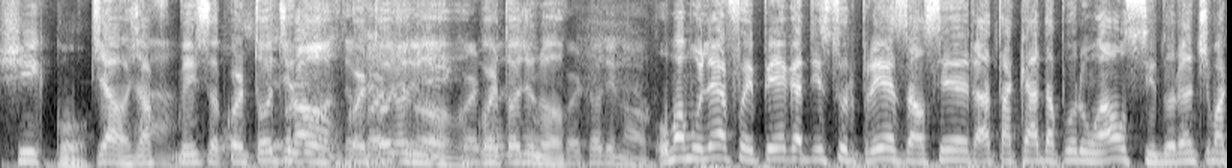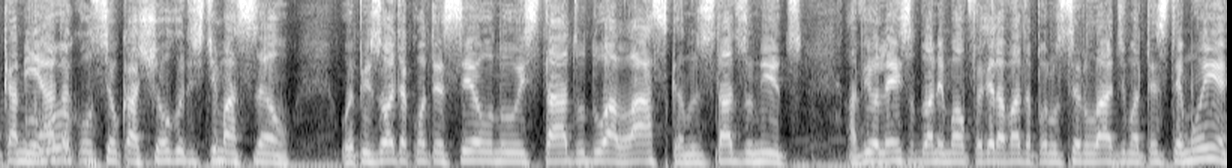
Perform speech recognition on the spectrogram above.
Chico. Tchau, já Ah, cortou de Pronto, novo, cortou, de novo, cortou, de novo. Cortou de novo. Uma mulher foi pega de surpresa ao ser atacada por um alce durante uma caminhada com seu cachorro de estimação. O episódio aconteceu no estado do Alasca, nos Estados Unidos. A violência do animal foi gravada por um celular de uma testemunha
